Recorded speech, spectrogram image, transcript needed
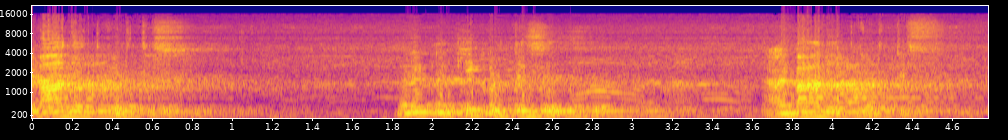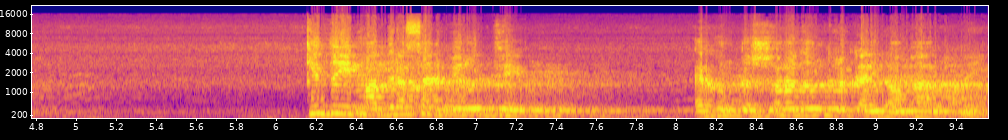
ইবাদত করতেছে। বলেন না, কি করতেছে? ইবাদত করতেছে। কিন্তু এই মাদ্রাসার বিরুদ্ধে এখন তো ষড়যন্ত্রকারীর অভাব নেই।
